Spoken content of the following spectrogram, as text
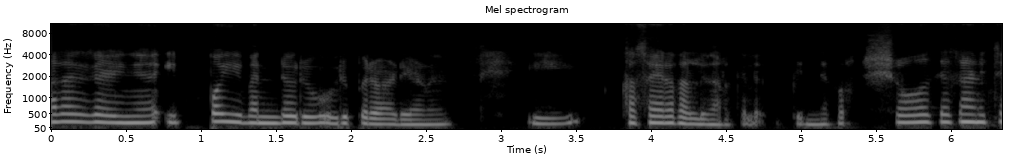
അതൊക്കെ കഴിഞ്ഞ് ഇപ്പോൾ ഇവന്റെ ഒരു ഒരു പരിപാടിയാണ് ഈ കസേര തള്ളി നടക്കൽ പിന്നെ കുറച്ച് ഷോ ഒക്കെ കാണിച്ച്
